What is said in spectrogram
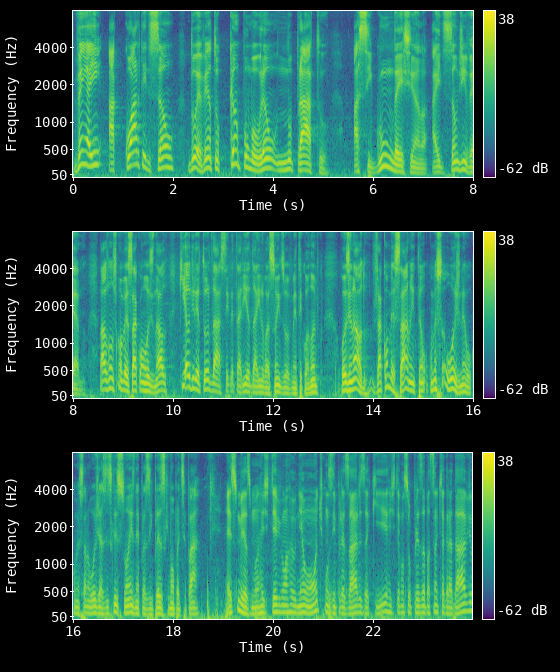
Vem aí a quarta edição do evento Campo Mourão no Prato. A segunda este ano, a edição de inverno. Nós vamos conversar com o Rosinaldo, que é o diretor da Secretaria da Inovação e Desenvolvimento Econômico. Rosinaldo, já começaram então, começou hoje, né? Ou começaram hoje as inscrições né, para as empresas que vão participar? É isso mesmo. A gente teve uma reunião ontem com os empresários aqui, a gente teve uma surpresa bastante agradável.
